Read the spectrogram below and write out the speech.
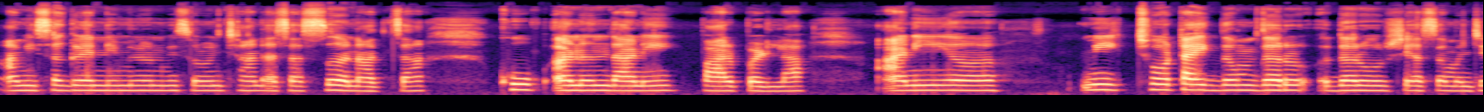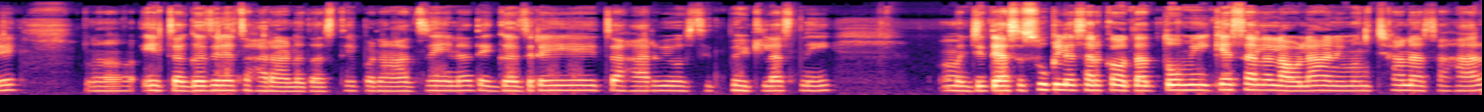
आम्ही सगळ्यांनी मिळून मिसळून छान असा सण आजचा खूप आनंदाने पार पडला. आणि मी छोटा एकदम दर दरवर्षी असं म्हणजे याचा गजऱ्याचा हार आणत असते. पण आज आहे ना ते गजरेचा हार व्यवस्थित भेटलाच नाही. म्हणजे ते असं सुकल्यासारखा होता तो मी केसाला लावला आणि मग छान असा हार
